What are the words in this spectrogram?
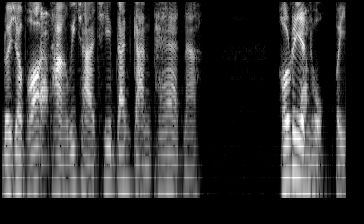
โดยเฉพาะทางวิชาชีพด้านการแพทย์นะเขาเรียนหกปี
